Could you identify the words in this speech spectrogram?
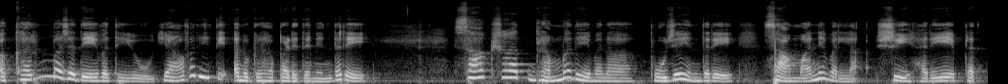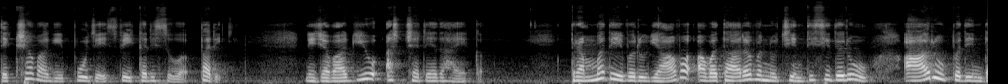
ಅಕರ್ಮಜ ದೇವತೆಯು ಯಾವ ರೀತಿ ಅನುಗ್ರಹ ಪಡೆದನೆಂದರೆ, ಸಾಕ್ಷಾತ್ ಬ್ರಹ್ಮದೇವನ ಪೂಜೆ ಎಂದರೆ ಸಾಮಾನ್ಯವಲ್ಲ, ಶ್ರೀಹರಿಯೇ ಪ್ರತ್ಯಕ್ಷವಾಗಿ ಪೂಜೆ ಸ್ವೀಕರಿಸುವ ಪರಿ. ನಿಜವಾಗಿಯೂ ಆಶ್ಚರ್ಯದಾಯಕ. ಬ್ರಹ್ಮದೇವರು ಯಾವ ಅವತಾರವನ್ನು ಚಿಂತಿಸಿದರೂ ಆ ರೂಪದಿಂದ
